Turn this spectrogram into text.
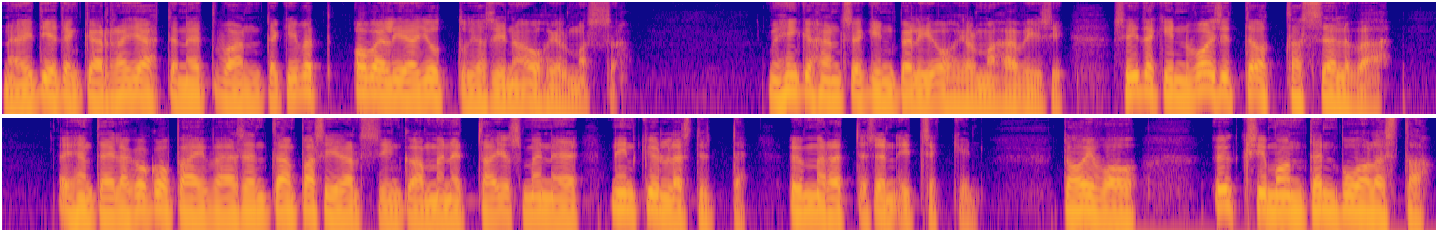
Ne ei tietenkään räjähtäneet, vaan tekivät ovelia juttuja siinä ohjelmassa. Mihinkähän sekin peliohjelma hävisi? Siitäkin voisitte ottaa selvää. Eihän teillä koko päivää sentään pasianssiinkaan mene, tai jos menee, niin kyllästytte. Ymmärrätte sen itsekin. Toivoo yksi monten puolesta.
